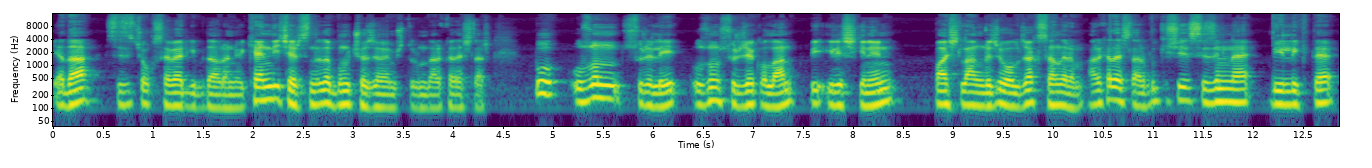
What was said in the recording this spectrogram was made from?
ya da sizi çok sever gibi davranıyor. Kendi içerisinde de bunu çözememiş durumda arkadaşlar. Bu uzun süreli, uzun sürecek olan bir ilişkinin başlangıcı olacak sanırım. Arkadaşlar bu kişi sizinle birlikte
